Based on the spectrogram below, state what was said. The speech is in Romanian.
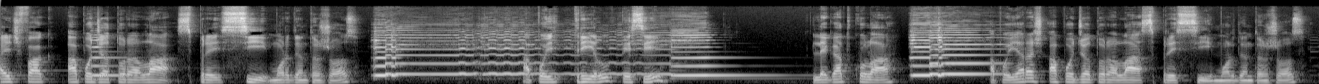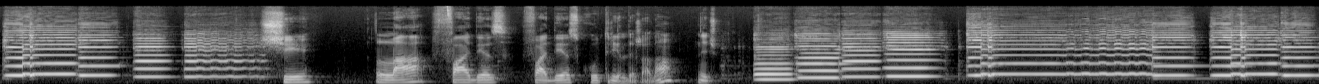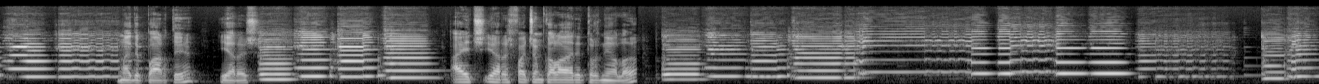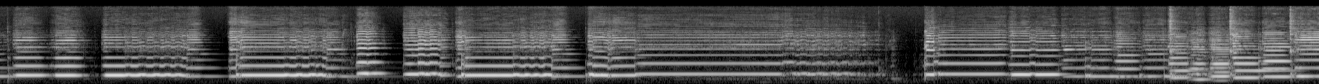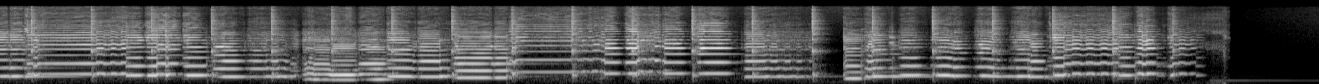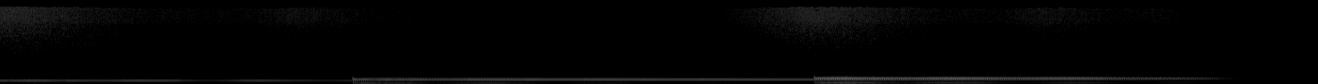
Aici fac apogiatura La spre Si mordent în jos. Apoi trill pe Si. Legat cu La. Apoi iarăși apogiatura La spre Si mordent în jos. Și La, Fa dez, Fa dez cu trill deja, da? Deci mai departe, iarăși Aici iarăși facem ca la returnelă.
